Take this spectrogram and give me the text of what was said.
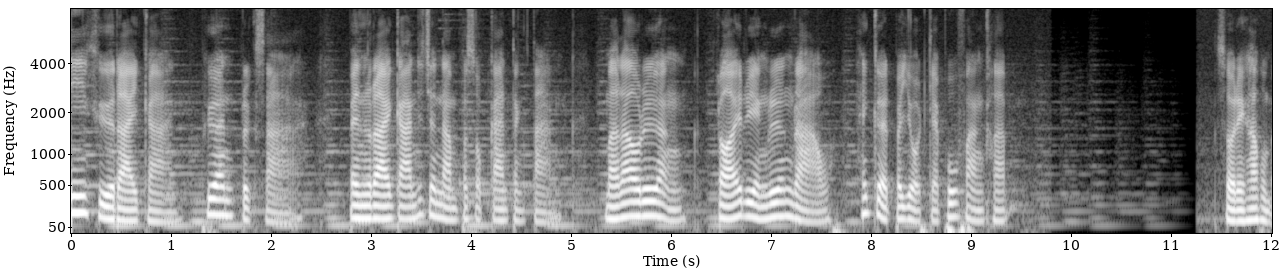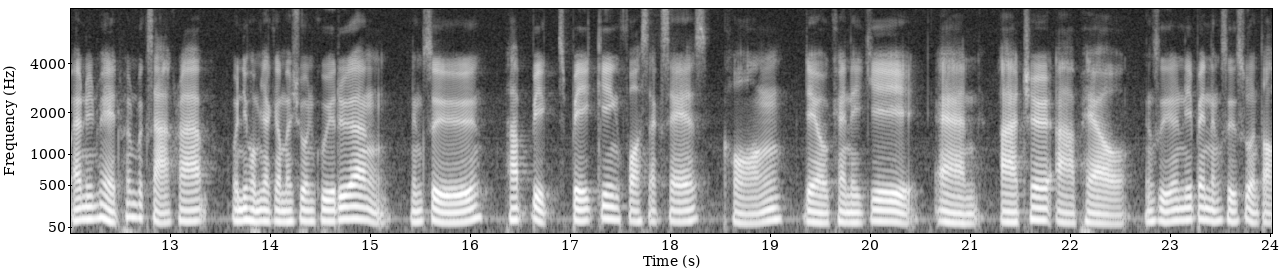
นี่คือรายการเพื่อนปรึกษา เป็นรายการที่จะนำประสบการณ์ต่างๆ มาเล่าเรื่องร้อยเรียงเรื่องราว ให้เกิดประโยชน์แก่ผู้ฟังครับ สวัสดีครับผมแอดมินเพจเพื่อนปรึกษาครับ วันนี้ผมอยากจะมาชวนคุยเรื่อง หนังสือ Public Speaking for Success ของ Dale Carnegie and Arthur Appel หนังสือเล่มนี้เป็นหนังสือส่วนต่อ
